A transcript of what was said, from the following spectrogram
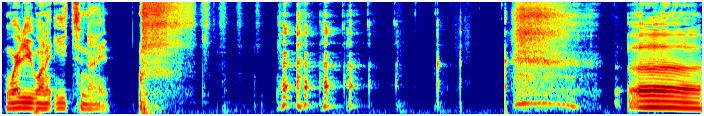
where do you want to eat tonight? uh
